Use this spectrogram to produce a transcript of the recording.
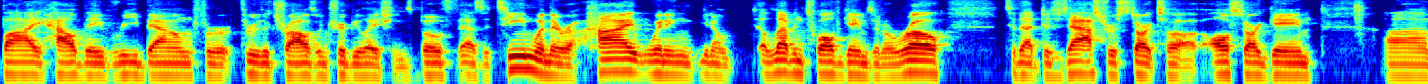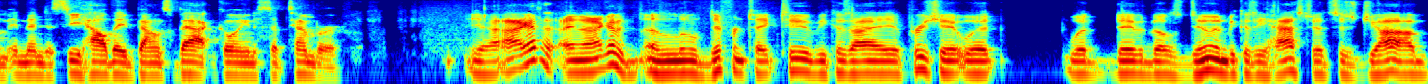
by how they rebound for through the trials and tribulations both as a team when they were high winning you know 11 12 games in a row to that disastrous start to all-star game um, and then to see how they bounce back going into september Yeah, I got a, and I got a, a little different take too because I appreciate what what David Bell's doing because he has to. It's his job,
